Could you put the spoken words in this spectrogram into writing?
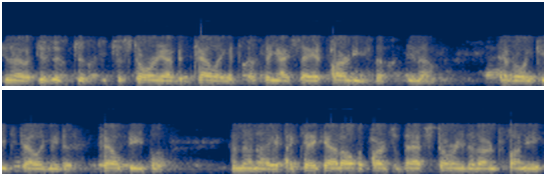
you know, just it's just it's a story I've been telling. It's a thing I say at parties that you know everyone keeps telling me to tell people and then I, I take out all the parts of that story that aren't funny,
